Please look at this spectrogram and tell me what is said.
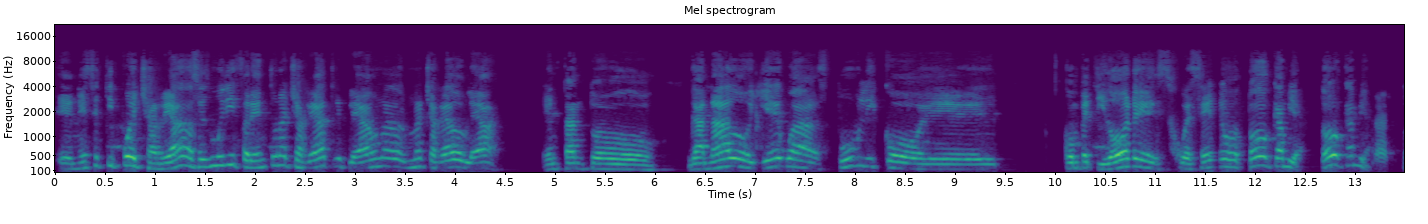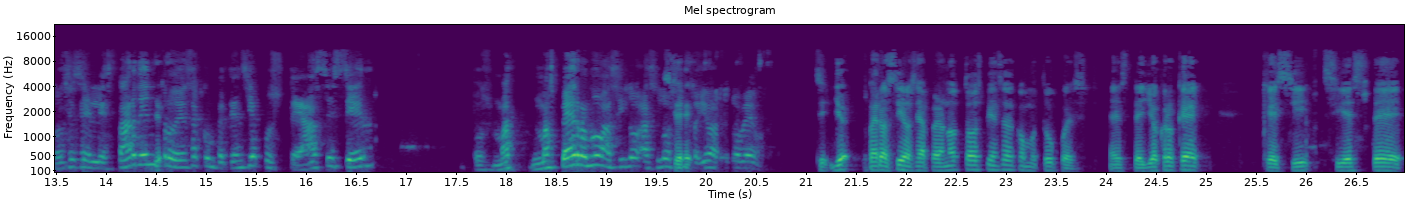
en ese tipo de charreadas es muy diferente una charreada triple A, una, una charreada doble A. En tanto ganado, yeguas, público, eh, competidores, jueceo, todo cambia, todo cambia. Entonces, el estar dentro de esa competencia, pues te hace ser pues más, más perro, ¿no? Así lo, así lo siento yo, así lo veo. Sí, yo, pero sí, o sea, pero no todos piensan como tú, pues. Este, yo creo que que sí, sí, este,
